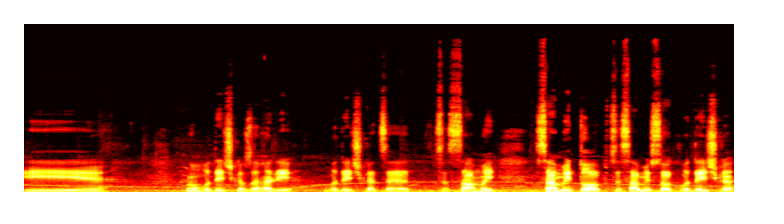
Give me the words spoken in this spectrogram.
і. Ну, водичка взагалі. Водичка це, це самий, самий топ, це самий сок водичка.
